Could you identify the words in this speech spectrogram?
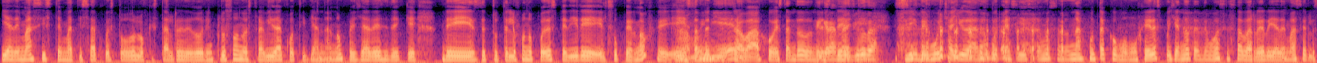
y además sistematizar pues todo lo que está alrededor, incluso nuestra vida cotidiana, ¿no? Pues ya desde que desde tu teléfono puedes pedir el súper, ¿no? Eh, ah, estando en tu trabajo, estando donde de gran ayuda. Sí, de mucha ayuda, ¿no? Porque así está en una junta como mujeres, pues ya no tenemos esa barrera y además el,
